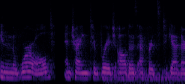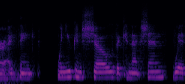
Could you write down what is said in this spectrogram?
in the world and trying to bridge all those efforts together. I think when you can show the connection with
